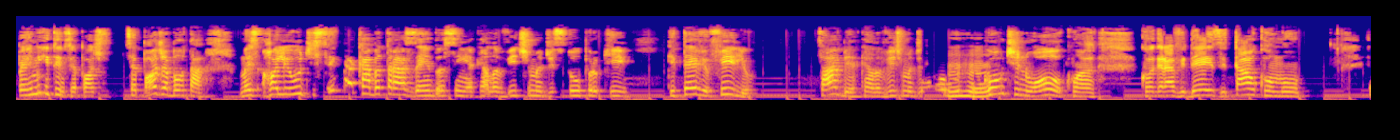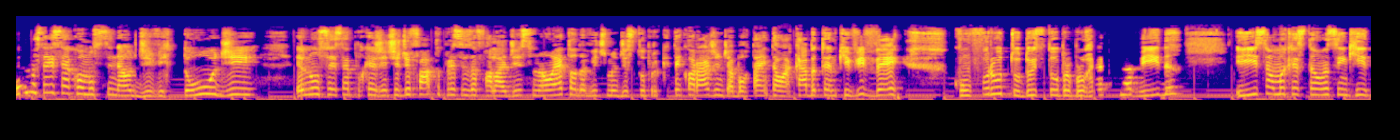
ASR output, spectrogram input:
permitem, você pode, você pode abortar. Mas Hollywood sempre acaba trazendo, assim, aquela vítima de estupro que, que teve o filho, sabe? Aquela vítima de uhum. continuou com a, com a gravidez e tal, como eu não sei se é como sinal de virtude, eu não sei se é porque a gente de fato precisa falar disso. Não é toda vítima de estupro que tem coragem de abortar, então acaba tendo que viver com o fruto do estupro pro resto da vida. E isso é uma questão, assim, que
